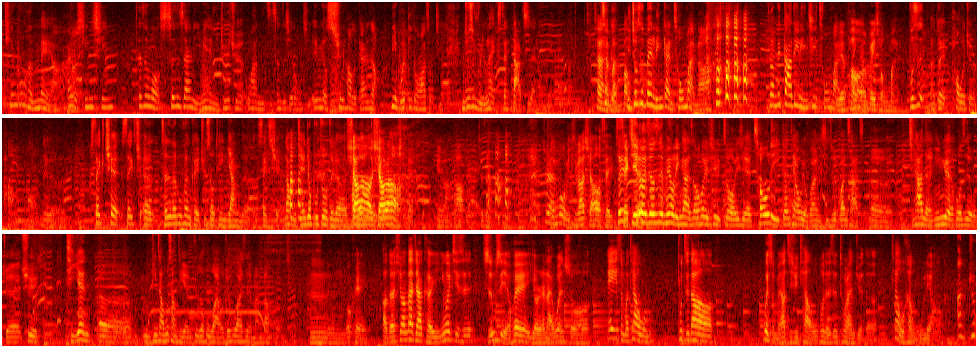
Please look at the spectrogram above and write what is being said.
天空很美啊，还有星星，在这么深山里面，你就会觉得哇，你只剩这些东西，因为没有讯号的干扰，你也不会低头玩手机，你就是 relax 在大自然里面。这这个。你就是被灵感充满啊，突然被大地灵气充满，约炮而被充满。不是呃，对，泡温泉的泡哦，那个 sex chat sex chat 呃，成人的部分可以去收听一样的 sex chat。那我们今天就不做这个小奥讨论的小奥，对，可以吗？好，就这样。居然莫名其妙小奥 sex，所以结论就是没有灵感的时候会去做一些抽离跟跳舞有关的事，就是观察呃其他人音乐，或是我觉得去体验呃你平常不常体验，比如说户外，我觉得户外是蛮棒的东西。嗯，OK，好的，希望大家可以，因为其实时不时也会有人来问说，哎、什么跳舞不知道为什么要继续跳舞，或者是突然觉得跳舞很无聊。啊，就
